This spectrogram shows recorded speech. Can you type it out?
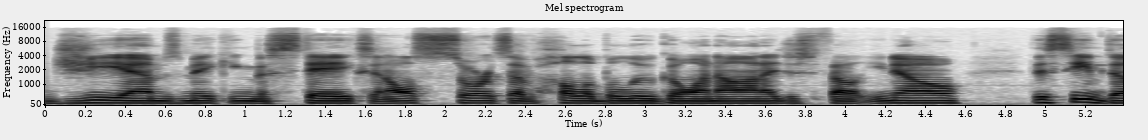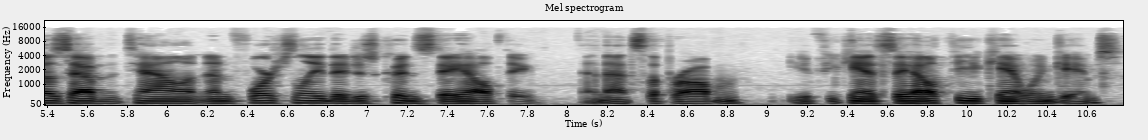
GMs making mistakes and all sorts of hullabaloo going on. I just felt, you know, this team does have the talent. Unfortunately, they just couldn't stay healthy, and that's the problem. If you can't stay healthy, you can't win games.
